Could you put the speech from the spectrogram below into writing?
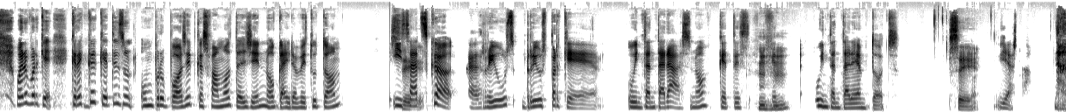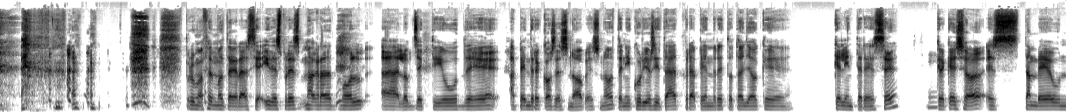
Bueno, perquè crec que aquest és un, un propòsit que es fa molta gent, no? Gairebé tothom. I Sí. saps que, que rius, rius perquè ho intentaràs, no? Aquest és, mm aquest, ho intentarem tots. Sí, I ja està. però m'ha fet molta gràcia. I després m'ha agradat molt eh, l'objectiu d'aprendre coses noves, no? Tenir curiositat per aprendre tot allò que, que li interessa. Sí. Crec que això és també un,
